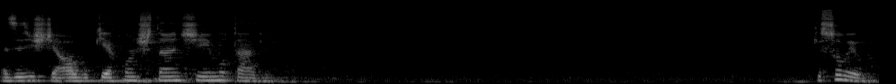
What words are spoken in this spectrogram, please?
Mas existe algo que é constante e imutável. Que sou eu.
